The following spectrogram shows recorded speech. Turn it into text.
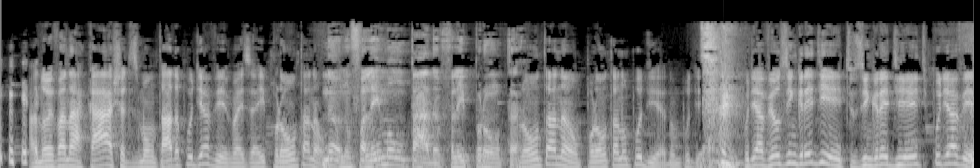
A noiva na caixa desmontada podia ver, mas aí pronta não. Não, não falei montada, eu falei pronta. Pronta não, pronta não podia, não podia. Podia ver os ingredientes, os ingredientes podia ver.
